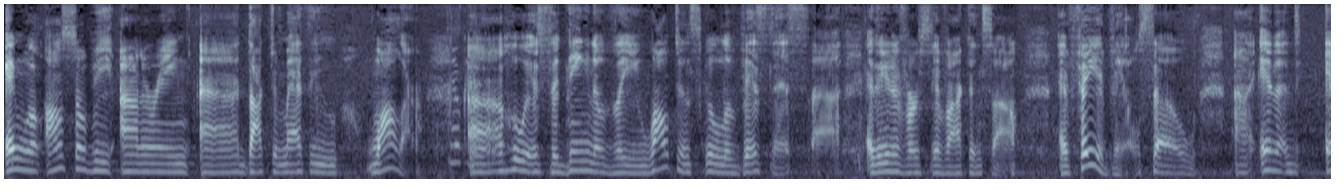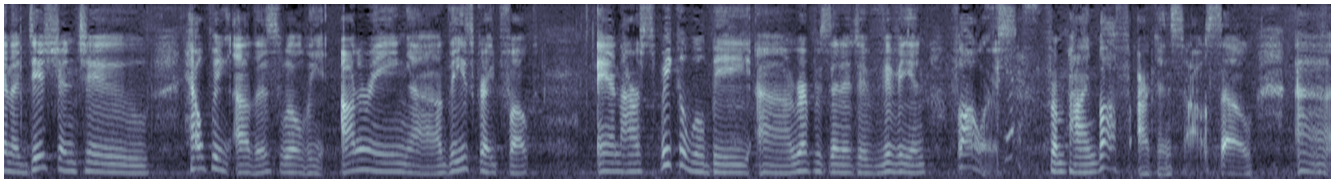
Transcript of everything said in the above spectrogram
And we'll also be honoring uh, Dr. Matthew Waller, uh, who is the dean of the Walton School of Business uh, at the University of Arkansas at Fayetteville. So, uh, in, a, in addition to helping others, we'll be honoring uh, these great folk. And our speaker will be uh, Representative Vivian Flowers Yes. from Pine Bluff, Arkansas. So, uh,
